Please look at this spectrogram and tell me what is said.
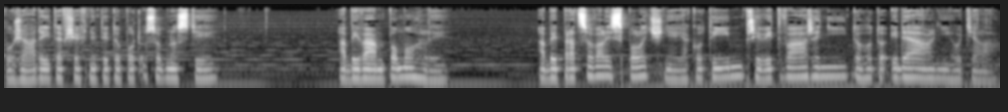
Požádejte všechny tyto podosobnosti, aby vám pomohli, aby pracovali společně jako tým při vytváření tohoto ideálního těla.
